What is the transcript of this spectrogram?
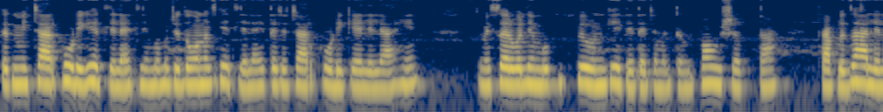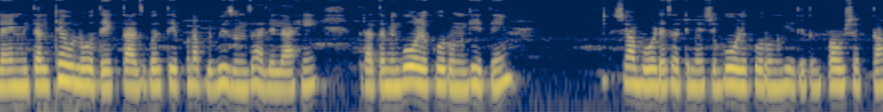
तर मी चार फोडी घेतलेल्या आहेत. लिंबू म्हणजे दोनच घेतलेले आहेत. त्याच्या चार फोडी केलेल्या आहेत. तुम्ही सर्व लिंबू पिळून घेते त्याच्यामध्ये तुम्ही पाहू शकता. तर आपलं झालेलं आहे. आणि मी त्याला ठेवलं होतं एक तासभर ते पण आपलं भिजून झालेलं आहे. तर आता मी गोळे करून घेते. शाबू वड्यासाठी मी असे गोळे करून घेते तुम्ही पाहू शकता.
